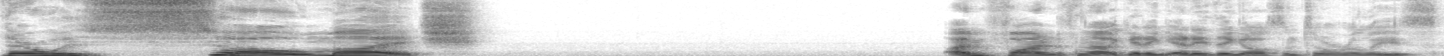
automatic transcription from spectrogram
There was so much! I'm fine with not getting anything else until release.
